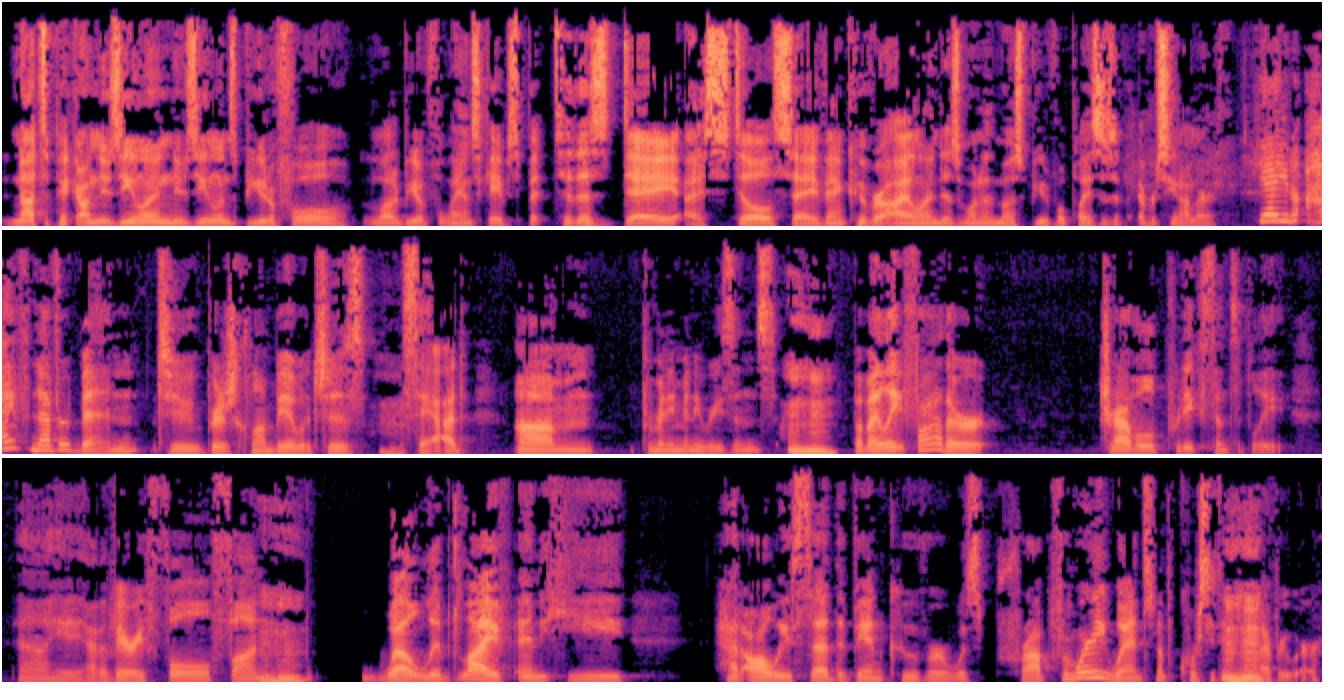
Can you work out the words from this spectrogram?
not to pick on New Zealand. New Zealand's beautiful, a lot of beautiful landscapes, but to this day, I still say Vancouver Island is one of the most beautiful places I've ever seen on earth. Yeah, you know, I've never been to British Columbia, which is sad, um, for many, many reasons. Mm-hmm. But my late father traveled pretty extensively. Uh, he had a very full, fun, well lived life. And he had always said that Vancouver was prob from where he went. And of course, he didn't Mhm. go everywhere,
